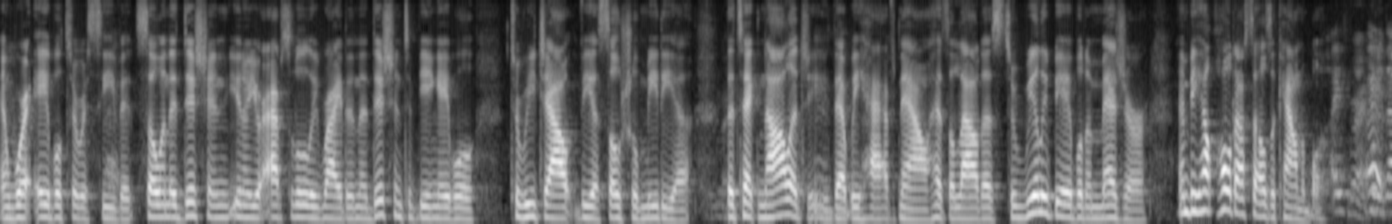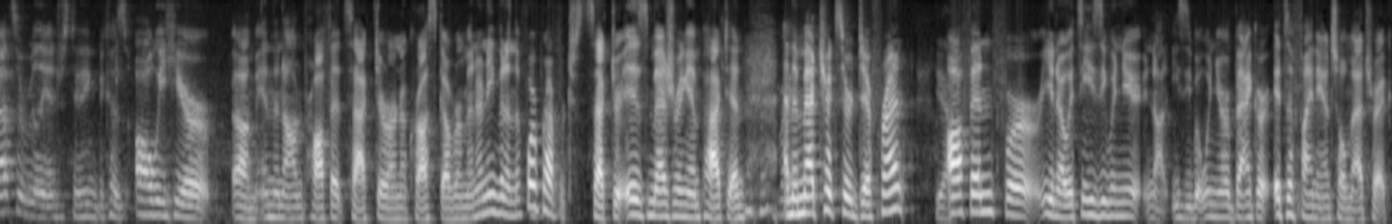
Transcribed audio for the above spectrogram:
and we're able to receive it. So, in addition, you know, you're absolutely right. In addition to being able to reach out via social media. The technology mm-hmm. that we have now has allowed us to really be able to measure and be hold ourselves accountable. I, right. that's a really interesting thing because all we hear um, in the nonprofit sector and across government and even in the for-profit sector is measuring impact, and right. and the metrics are different. Yeah. Often for you know it's easy when you're not easy but when you're a banker it's a financial metric.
